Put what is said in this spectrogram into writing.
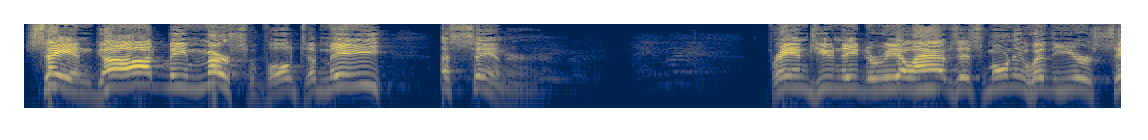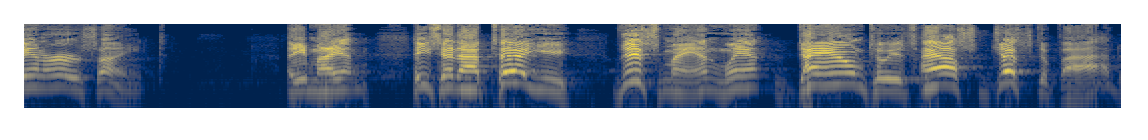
Saying, God be merciful to me, a sinner. Friends, you need to realize this morning whether you're a sinner or a saint. Amen. He said, I tell you, this man went down to his house justified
